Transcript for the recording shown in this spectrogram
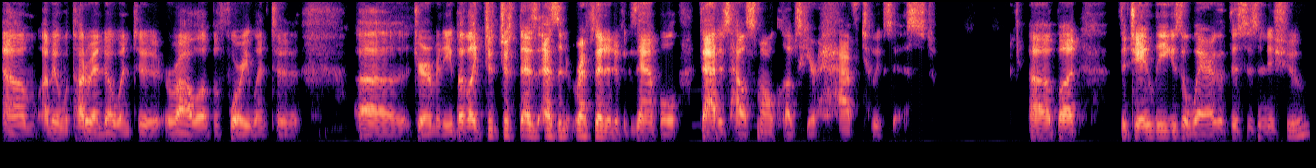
Um, I mean, Wataru Endo went to Urawa before he went to uh, Germany, but like just, just as as a representative example, that is how small clubs here have to exist. Uh, but the J League is aware that this is an issue.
